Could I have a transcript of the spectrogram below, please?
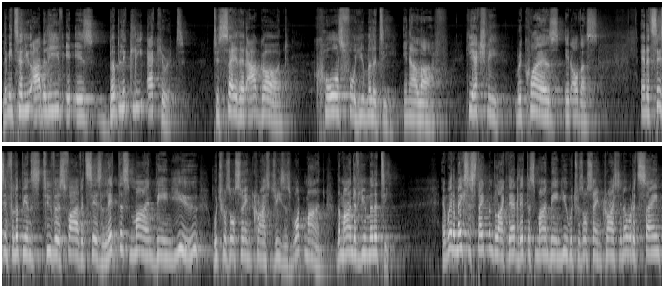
Let me tell you, I believe it is biblically accurate to say that our God calls for humility in our life. He actually requires it of us. And it says in Philippians 2, verse 5, it says, Let this mind be in you, which was also in Christ Jesus. What mind? The mind of humility. And when it makes a statement like that, let this mind be in you, which was also in Christ, you know what it's saying?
